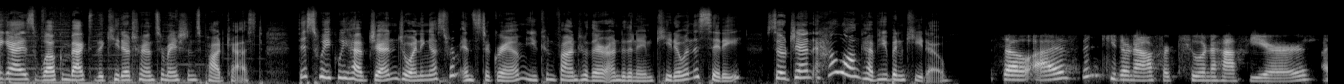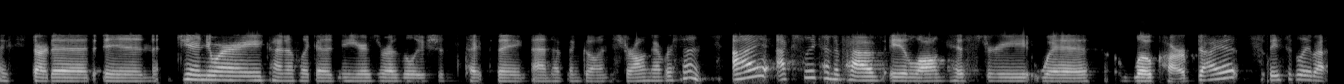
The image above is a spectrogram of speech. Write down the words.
Hey guys, welcome back to the Keto Transformations podcast. This week we have Jen joining us from Instagram. You can find her there under the name Keto in the City. So, Jen, how long have you been keto? So I've been keto now for two and a half years. I started in January, kind of like a New Year's resolutions type thing, and have been going strong ever since. I actually kind of have a long history with low carb diets. Basically, about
